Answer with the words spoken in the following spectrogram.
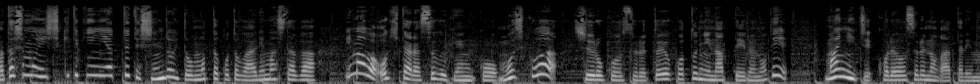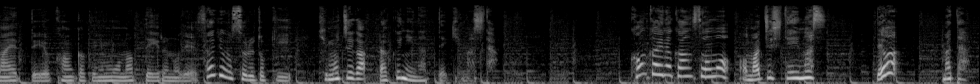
私も意識的にやっててしんどいと思ったことがありましたが今は起きたらすぐ原稿もしくは収録をするということになっているので毎日これをするのが当たり前っていう感覚にもなっているので作業する時気持ちが楽になってきました。今回の感想もお待ちしています。ではまた。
